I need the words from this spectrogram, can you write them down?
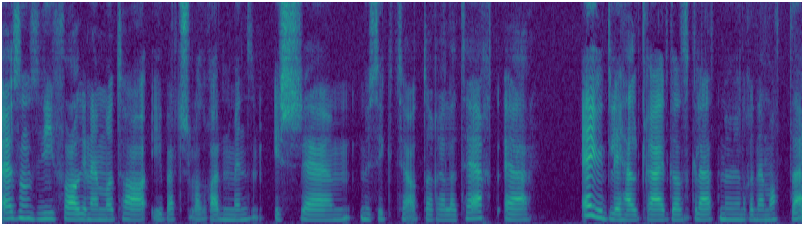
Er sånn som de fagene jeg må ta i bachelorgraden min som ikke er musikkteaterrelatert, er egentlig helt greit, ganske lett, med mindre det er matte.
